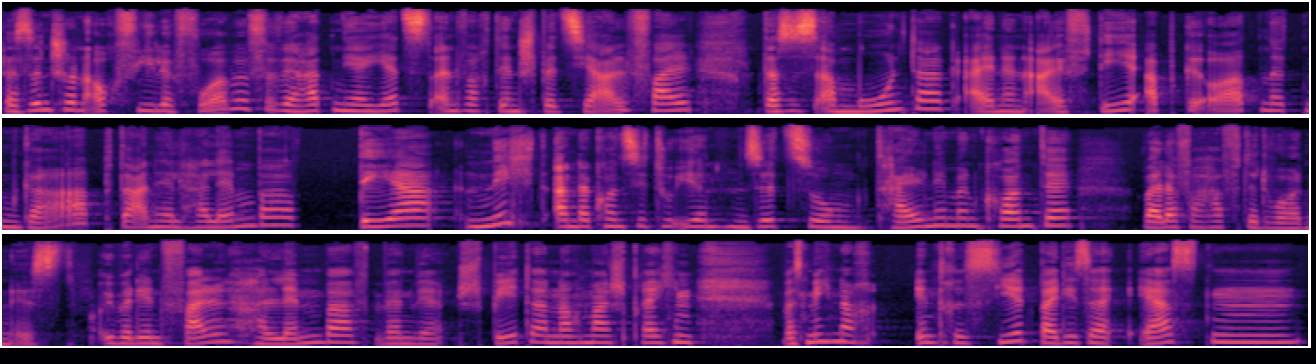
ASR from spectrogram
da sind schon auch viele Vorwürfe. Wir hatten ja jetzt einfach den Spezialfall, dass es am Montag einen AfD-Abgeordneten gab, Daniel Halemba, der nicht an der konstituierenden Sitzung teilnehmen konnte, weil er verhaftet worden ist. Über den Fall Halemba werden wir später nochmal sprechen. Was mich noch interessiert bei dieser ersten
